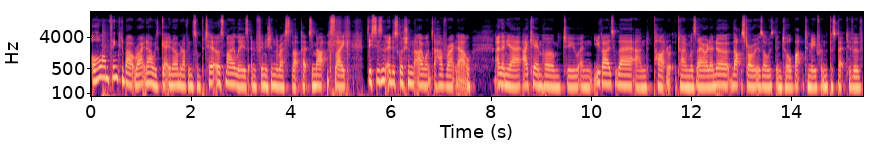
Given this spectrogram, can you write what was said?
all I'm thinking about right now is getting home and having some potato smileys and finishing the rest of that Pepsi Max. Like, this isn't a discussion that I want to have right now. And then, yeah, I came home too, and you guys were there, and partner at the time was there. And I know that story has always been told back to me from the perspective of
